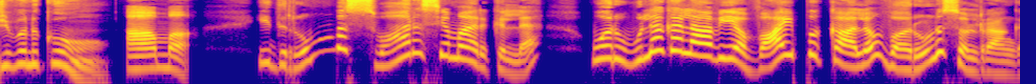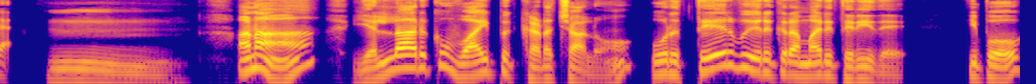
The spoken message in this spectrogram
ஜீவனுக்கும்? ஆமா. இது ரொம்ப சுவாரஸ்யமா இருக்குல்ல. ஒரு உலகளாவிய வாய்ப்பு காலம் வரும்னு சொல்றாங்க. ஆனா எல்லாருக்கும் வாய்ப்பு கிடைச்சாலும் ஒரு தேர்வு இருக்கிற மாதிரி தெரியுதே. இப்போ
